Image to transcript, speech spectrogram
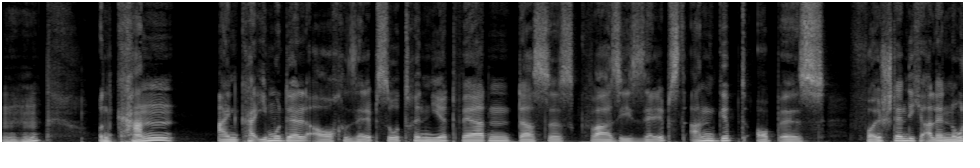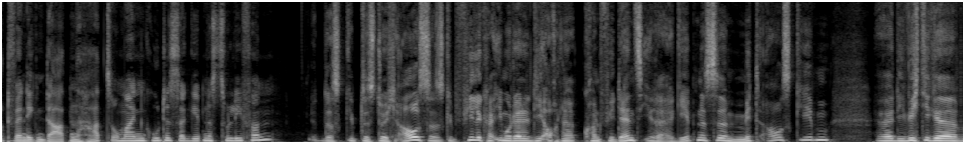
Mhm. Und kann ein KI-Modell auch selbst so trainiert werden, dass es quasi selbst angibt, ob es vollständig alle notwendigen Daten hat, um ein gutes Ergebnis zu liefern? Das gibt es durchaus. Es gibt viele KI-Modelle, die auch eine Konfidenz ihrer Ergebnisse mit ausgeben. Äh, die wichtige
